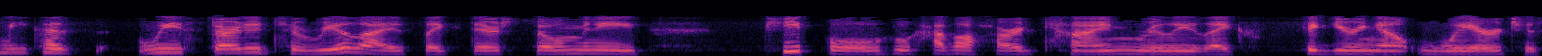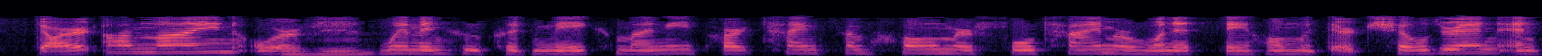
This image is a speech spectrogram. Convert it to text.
Because we started to realize like there's so many people who have a hard time really like figuring out where to start online or mm-hmm. women who could make money part time from home or full time or want to stay home with their children and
